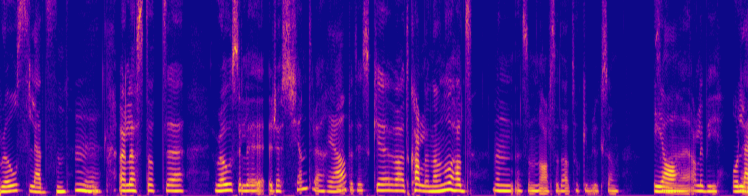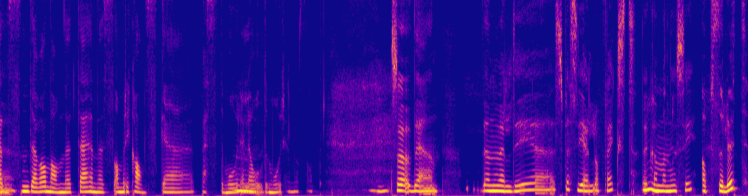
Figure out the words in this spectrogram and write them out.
Rose Ladson. Mm. Jeg har lest at Rose, eller Røschen, tror jeg, Ja. på tysk, var et kallenavn hun hadde, men som hun altså da tok i bruk som Ja. eh, alibi. Og Eh, Ladson, det var navnet til hennes amerikanske bestemor Mm. eller oldemor noe sånt. Så det er en, det er en veldig eh, spesiell oppvekst, det kan Mm. man jo si. Absolutt.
